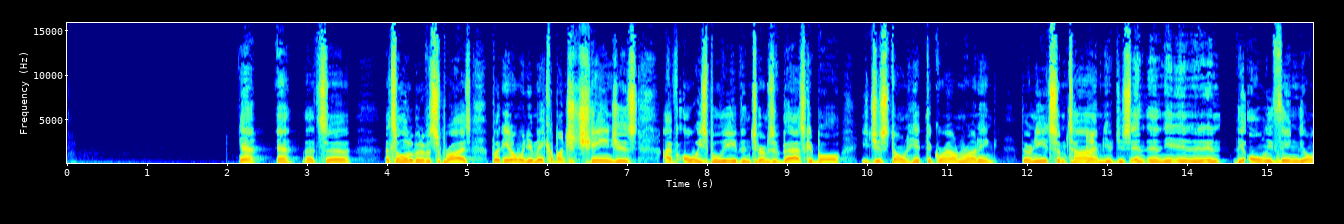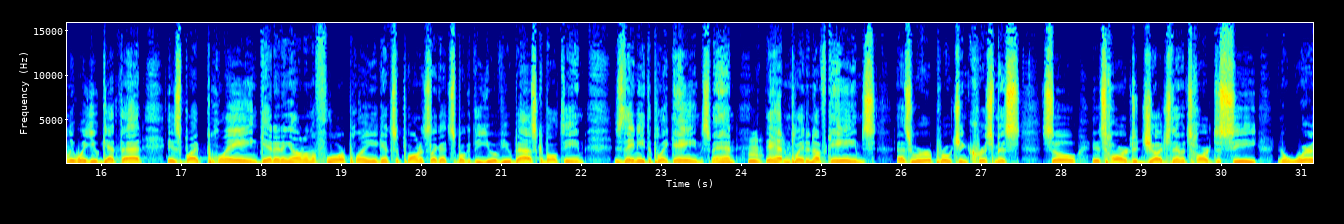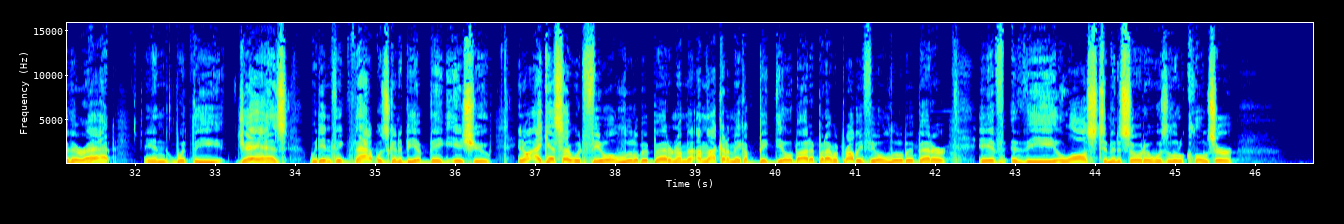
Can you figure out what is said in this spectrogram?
Yeah, yeah, that's uh, that's a little bit of a surprise. But, you know, when you make a bunch of changes, I've always believed in terms of basketball, you just don't hit the ground running. There needs some time. Yep. You just and, and, and, and the only thing, the only way you get that is by playing, getting out on the floor, playing against opponents. Like I spoke at the U of U basketball team, is they need to play games, man. Hmm. They hadn't played enough games as we're approaching Christmas, so it's hard to judge them. It's hard to see, you know, where they're at. And with the Jazz, we didn't think that was going to be a big issue. You know, I guess I would feel a little bit better, and I'm not, I'm not going to make a big deal about it, but I would probably feel a little bit better if the loss to Minnesota was a little closer.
